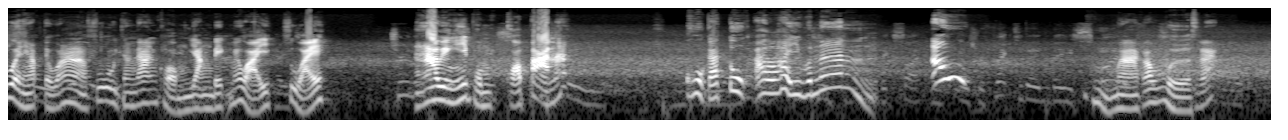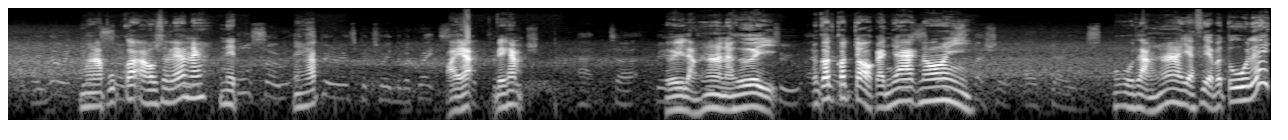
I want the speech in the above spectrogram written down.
ด้วยนะครับ แต่ว่าสู้ทางด้านของยังเบกไม่ไหว สวยอ้าวอย่างนี้ผมขอป่านนะ โอ้โหกระตุกอะไรวะนั่น เอ้า มาก็เวอร์ซะละมาปุ๊บก็เอาซะแล้วนะ เน็ตนะครับไปอะเบคแฮมเฮ้ยหลังห้านะเฮ้ย มันก็ก็เจาะกันยากน่อย โอ้โหหลังห้าอย่าเสียประตูเลย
